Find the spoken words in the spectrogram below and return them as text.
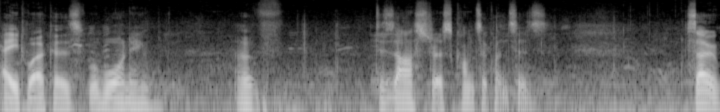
aid workers were warning of disastrous consequences. So,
